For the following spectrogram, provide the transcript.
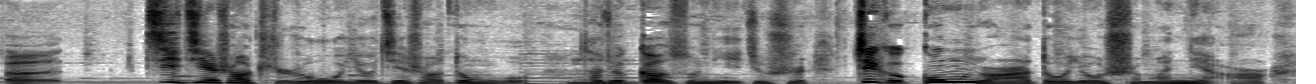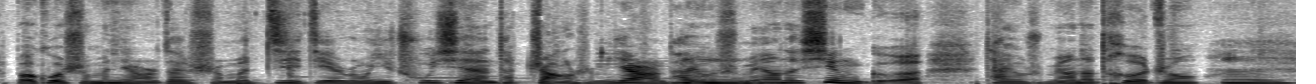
呃。既介绍植物又介绍动物，它就嗯告诉你，就是这个公园都有什么鸟儿，包括什么鸟儿在什么季节容易出现，它长什么样，它有什么嗯样的性格，它有什么样的特征，嗯，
